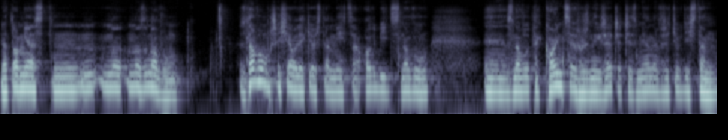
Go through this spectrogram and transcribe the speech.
Natomiast, no, no znowu, znowu muszę się od jakiegoś tam miejsca odbić, znowu, e, znowu te końce różnych rzeczy, czy zmiany w życiu gdzieś tam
